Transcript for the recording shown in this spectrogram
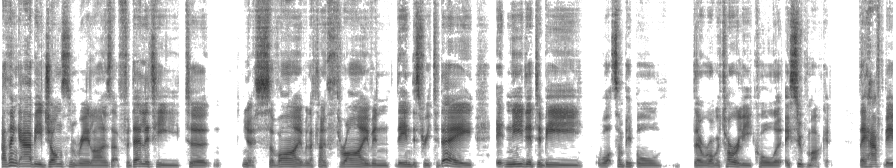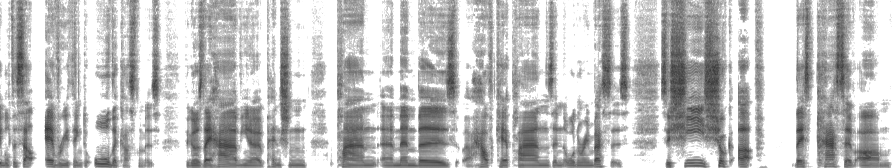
I think Abby Johnson realized that fidelity to you know survive, let alone thrive in the industry today, it needed to be what some people derogatorily call a, a supermarket. They have to be able to sell everything to all the customers because they have, you know, pension plan uh, members, uh, healthcare plans, and ordinary investors. So she shook up this passive arm,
